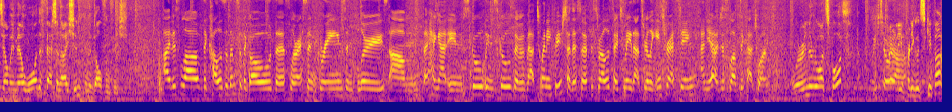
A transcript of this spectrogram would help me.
Tell me, Mel, why the fascination in the dolphin fish? I just love the colours of them, so the gold, the fluorescent greens and blues. Um, they hang out in school in schools of about 20 fish, so they're surface dwellers. So to me, that's really interesting. And yeah, I just love to catch one. Well, we're in the right spot. We sure Apparently, a are. pretty good skipper.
